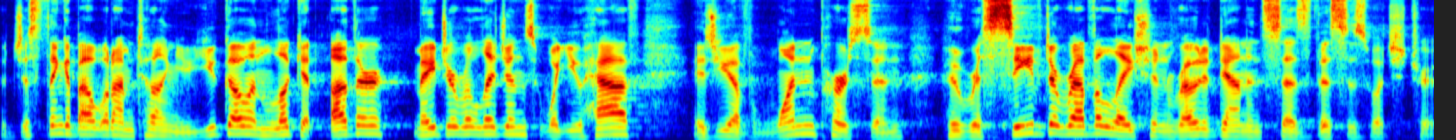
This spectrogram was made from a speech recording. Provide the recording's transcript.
So just think about what I'm telling you. You go and look at other major religions, what you have is you have one person who received a revelation, wrote it down, and says, This is what's true.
